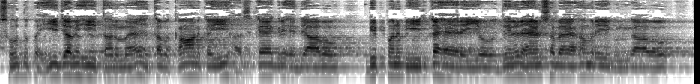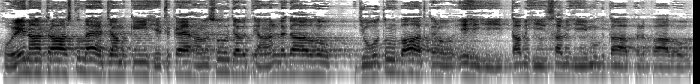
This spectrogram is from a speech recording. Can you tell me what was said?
ਸੁਧ ਭਈ ਜਬ ਹੀ ਤਨ ਮੈਂ, ਤਬ ਕਾਨ ਕਈ ਹਸ ਕੈ ਗ੍ਰਹਿ ਦਿਆਵੋ ਵਿਪਨ ਬੀਜ ਕਹਿ ਰਈਓ ਦਿਨ ਰਹਿਣ ਸਬੈ ਹਮਰੇ ਗੁਣ ਗਾਵੋ। ਹੋਏ ਨਾ ਤਰਾਸ ਤੁਮੈ ਜਮ ਕੀ ਹਿਤ ਕੈ ਹਮ ਸੋ ਜਬ ਧਿਆਨ ਲਗਾਵੋ ਜੋ ਤੂੰ ਬਾਤ ਕਰੋ ਇਹ ਹੀ, ਤਬ ਹੀ ਸਭ ਹੀ ਮੁਕਤਾ ਫਲ ਪਾਵੋ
